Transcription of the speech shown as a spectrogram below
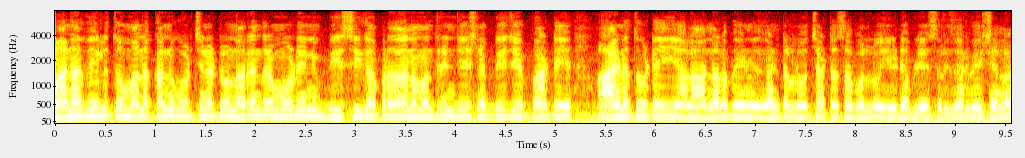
మన వేలుతో మన కన్ను కొడిచినట్టు నరేంద్ర మోడీని బీసీగా ప్రధానమంత్రిని చేసిన బీజేపీ పార్టీ ఆయనతోటే ఇవాళ నలభై ఎనిమిది గంటల్లో చట్టసభల్లో ఈడబ్ల్యూఎస్ రిజర్వేషన్ల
